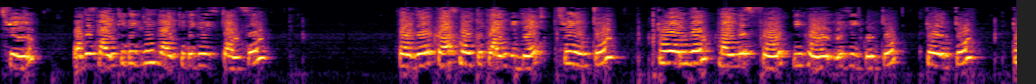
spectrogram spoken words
3. Now this 90 degrees, 90 degrees cancel. Further cross multiplying we get 3 into 2 and 1 minus 4 the whole is equal to 2 into 2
